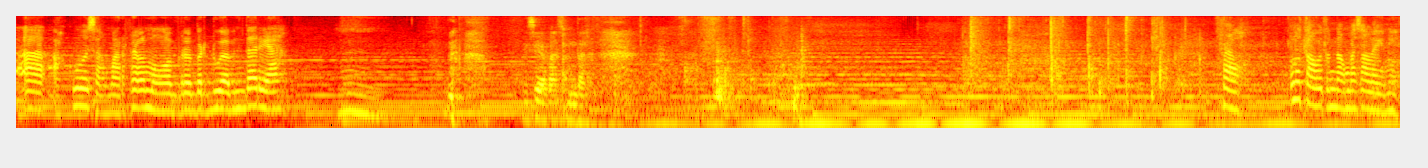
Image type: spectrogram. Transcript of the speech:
ah, aku sama Marvel mau ngobrol berdua bentar ya. Misi ya Pak, sebentar. Vel, lo tahu tentang masalah ini?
